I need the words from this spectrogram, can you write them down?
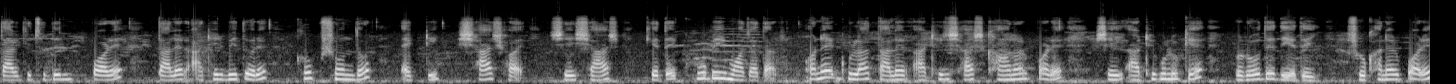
তার কিছুদিন পরে তালের আঠির ভিতরে খুব সুন্দর একটি শ্বাস হয়। সেই শ্বাস খেতে খুবই মজাদার। অনেকগুলা তালের আঠির শ্বাস খাওয়ানোর পরে সেই আঠিগুলোকে রোদে দিয়ে দেই। শুকানোর পরে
